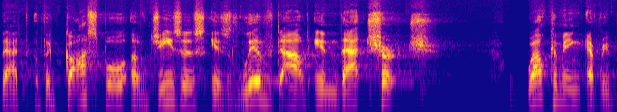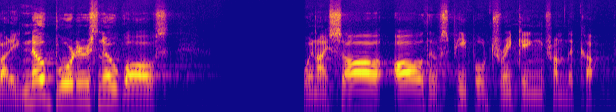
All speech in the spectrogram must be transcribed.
that the gospel of Jesus is lived out in that church, welcoming everybody, no borders, no walls. When I saw all those people drinking from the cup,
